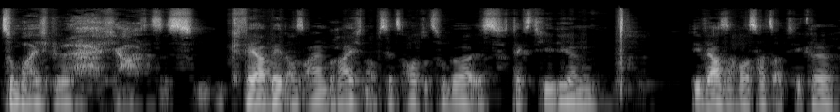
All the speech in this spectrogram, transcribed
Zum Beispiel, ja, das ist Querbeet aus allen Bereichen, ob es jetzt Autozubehör ist, Textilien, diverse Haushaltsartikel.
